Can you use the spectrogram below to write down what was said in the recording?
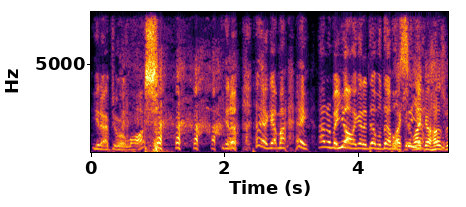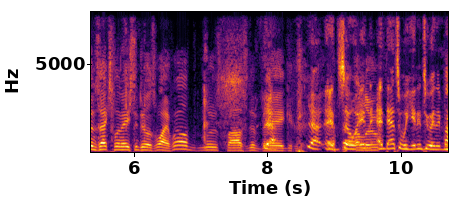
You know, after a loss. you know, hey, I got my. Hey, I don't know about y'all. I got a double double. Like, like a husband's explanation to his wife. Well, loose, positive, vague. Yeah, yeah. and so and, and that's what we get into, and we,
